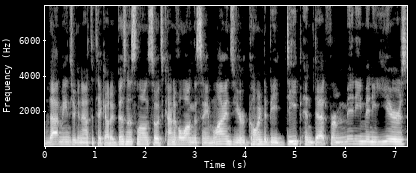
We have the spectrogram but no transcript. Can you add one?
That means you're going to have to take out a business loan. So it's kind of along the same lines. You're going to be deep in debt for many, many years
